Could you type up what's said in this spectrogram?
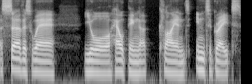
a service where you're helping a client integrate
